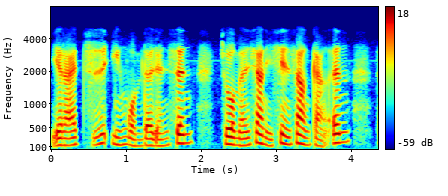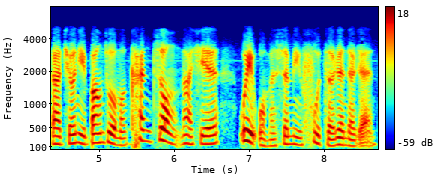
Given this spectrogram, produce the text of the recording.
也来指引我们的人生。主，我们向你献上感恩。主要求你帮助我们看重那些为我们生命负责任的人。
